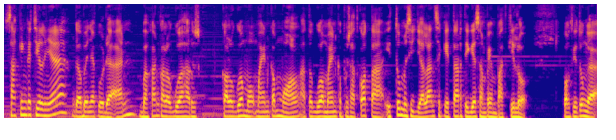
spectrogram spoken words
saking kecilnya nggak banyak godaan. Bahkan kalau gue harus kalau gue mau main ke mall atau gue main ke pusat kota itu mesti jalan sekitar 3 sampai 4 kilo. Waktu itu nggak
